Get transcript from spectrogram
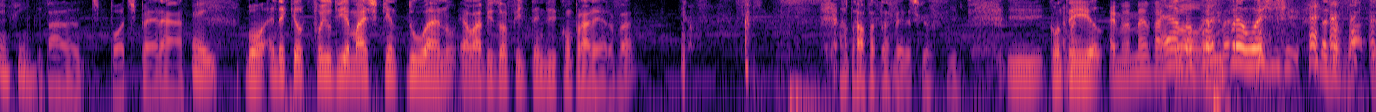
Enfim, para pode esperar. é isso. Bom, naquele que foi o dia mais quente do ano, ela avisa ao filho que tem de ir comprar erva. ela estava a passar férias com o filho. E conta a ele. A mamãe vai Era o só. meu plano para hoje. Mas a falar, se,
